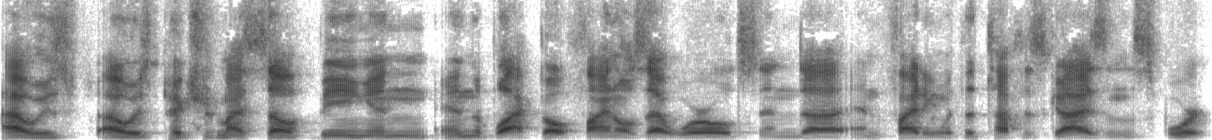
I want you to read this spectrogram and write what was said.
I always I always pictured myself being in in the black belt finals at Worlds and uh, and fighting with the toughest guys in the sport.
